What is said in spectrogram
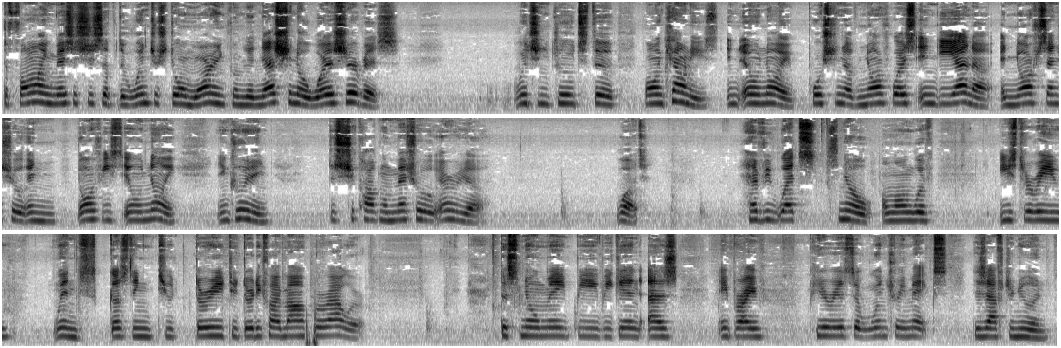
The following messages of the winter storm warning from the National Weather Service, which includes the following counties in Illinois, portion of northwest Indiana, and north central and northeast Illinois, including the Chicago metro area. What? Heavy wet snow along with easterly winds gusting to 30 to 35 miles per hour. The snow may be begin as a bright periods of wintry mix this afternoon.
